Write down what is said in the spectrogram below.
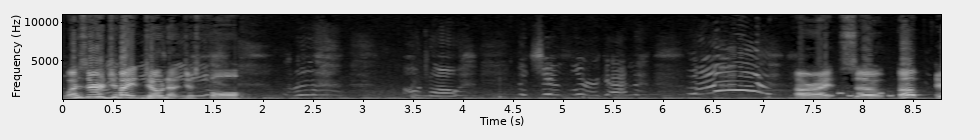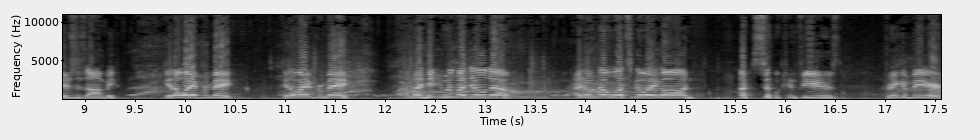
why is there a giant donut just fall? Oh no! The Chancellor again! Ah! Alright, so, oh, here's a zombie. Get away from me! Get away from me! I'm gonna hit you with my dildo! I don't know what's going on! I'm so confused. Drink a beer.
